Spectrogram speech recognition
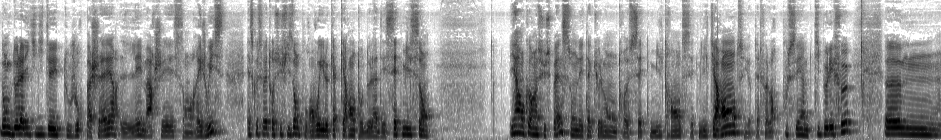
Donc de la liquidité toujours pas chère, les marchés s'en réjouissent. Est-ce que ça va être suffisant pour envoyer le CAC 40 au-delà des 7100 il y a encore un suspense, on est actuellement entre 7030 7040, il va peut-être falloir pousser un petit peu les feux. Euh,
